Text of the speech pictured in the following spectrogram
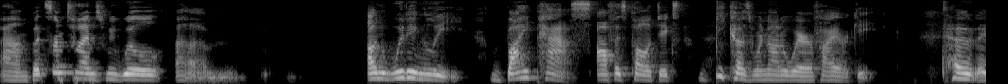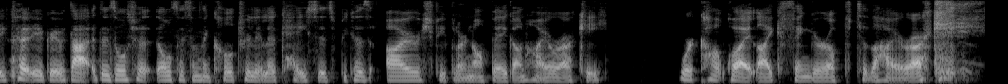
Um, but sometimes we will um, unwittingly bypass office politics because we're not aware of hierarchy. Totally, totally agree with that. There's also also something culturally located because Irish people are not big on hierarchy. We're quite like finger up to the hierarchy.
